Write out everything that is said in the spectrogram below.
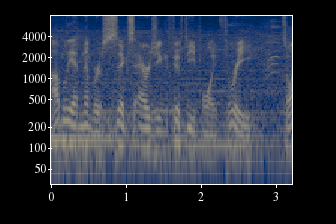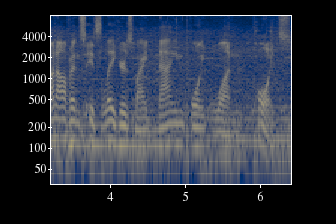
Ubly at number six, averaging 50.3. So on offense, it's Lakers by 9.1 points.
